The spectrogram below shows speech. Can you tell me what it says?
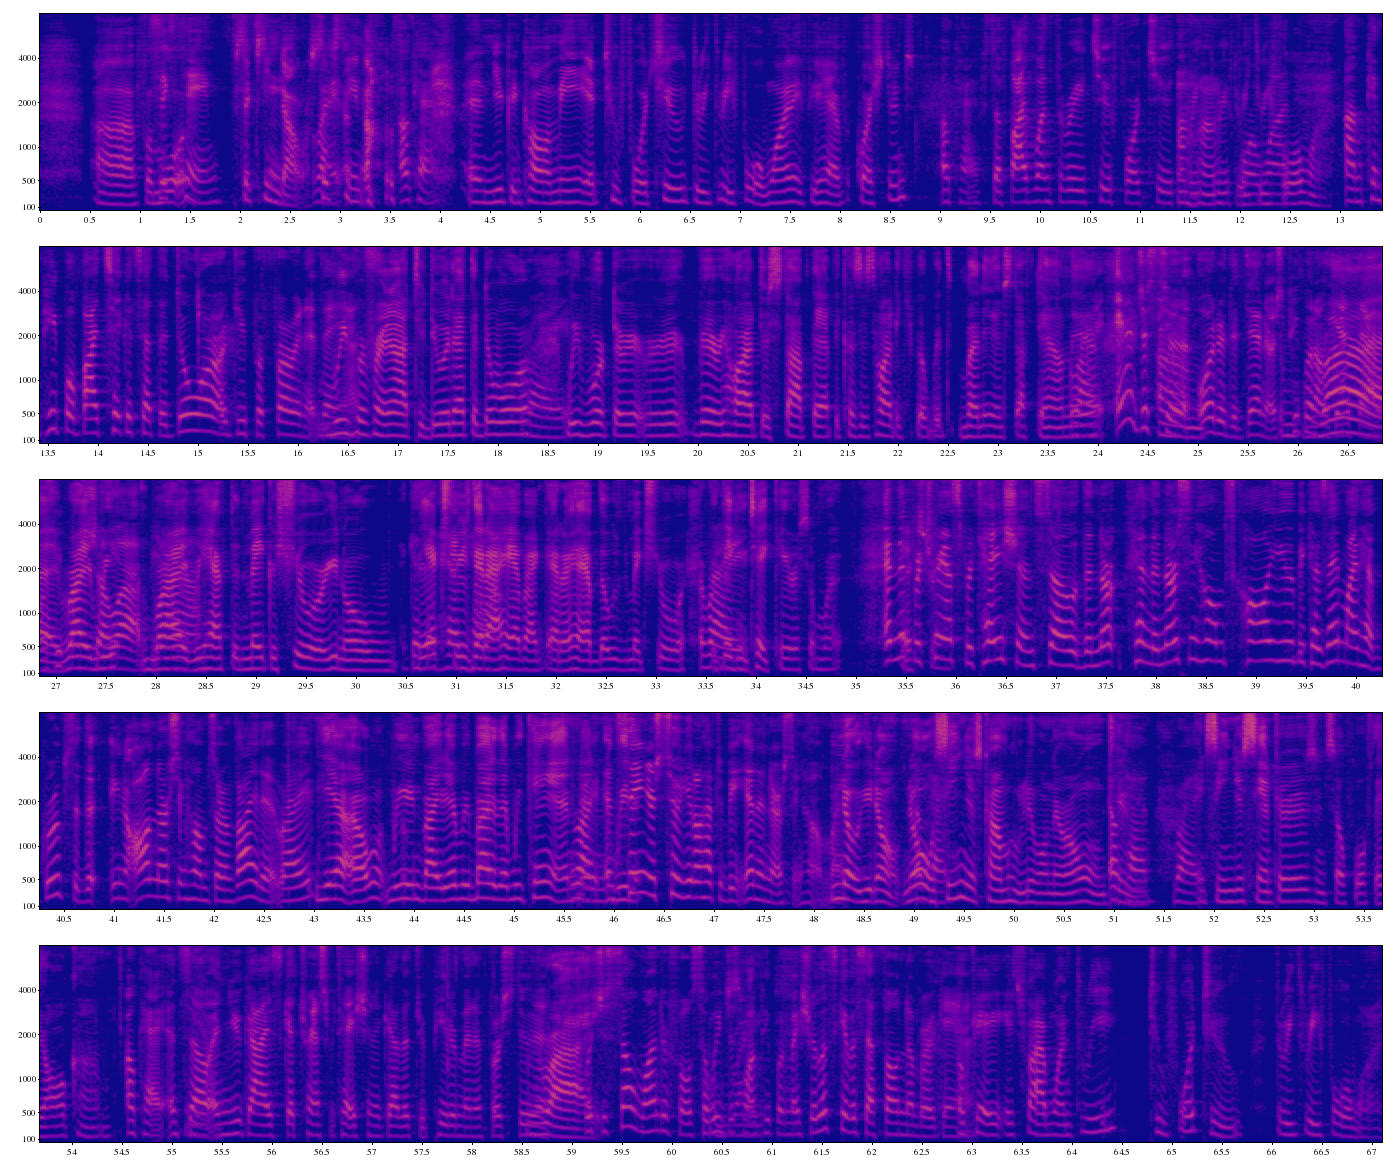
Uh, for more, 16. sixteen dollars. Right. Sixteen dollars. Okay. And you can call me at 242-3341 if you have questions. Okay, so 513-242-3341. 3341. Um, can people buy tickets at the door or do you prefer in advance? We prefer not to do it at the door. Right. We worked very hard to stop that because it's hard to keep up with money and stuff down there. Right, and just to order the dinners. People don't get that when people Um, right, show we, up. Right, yeah. we have to make sure, you know, the the extras that I have, I gotta have those to make sure that they can take care of someone. And then for transportation, so the can the nursing homes call you because they might have groups of the you know all nursing homes are invited, right? Yeah, we invite everybody that we can. Right, and we- seniors too. You don't have to be in a nursing home, right? No, you don't. No, Okay. seniors come who live on their own too. Okay, right. And senior centers and so forth, they all come. Okay, and so and you guys get transportation together through Peterman and First Student, Right. Which is so wonderful. So we just want people to make sure. Let's give us that phone number again. Okay, it's 513-242-3341.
